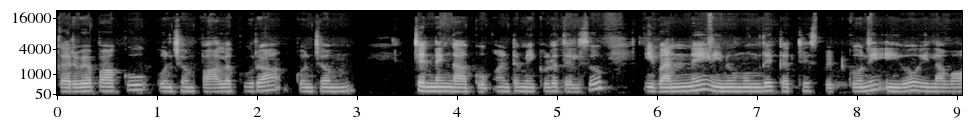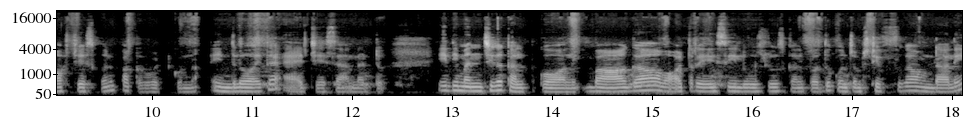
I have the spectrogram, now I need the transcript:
కరివేపాకు కొంచెం పాలకూర కొంచెం చెన్నెంగాకు అంటే మీకు కూడా తెలుసు. ఇవన్నీ నేను ముందే కట్ చేసి పెట్టుకొని ఇగో ఇలా వాష్ చేసుకొని పక్కకు పెట్టుకున్నా. ఇందులో అయితే యాడ్ చేసా అన్నట్టు. ఇది మంచిగా కలుపుకోవాలి. బాగా వాటర్ వేసి లూజ్ లూజ్ కలపొద్దు. కొంచెం స్టిఫ్గా ఉండాలి.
